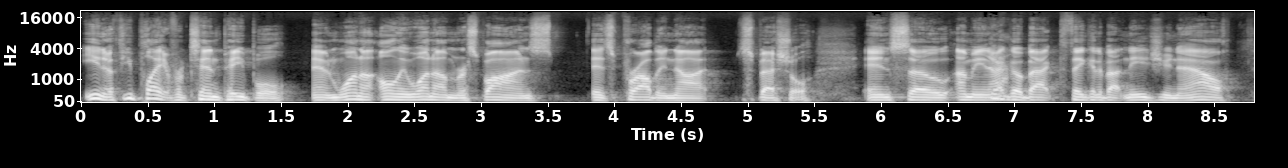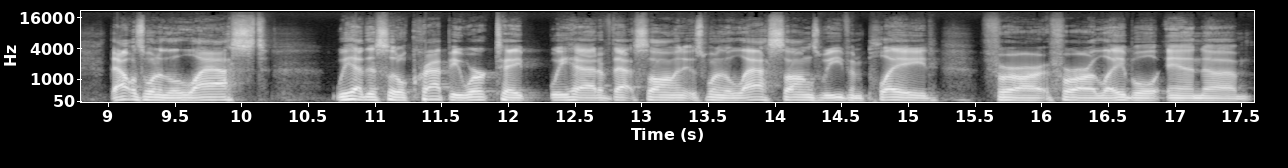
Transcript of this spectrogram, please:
you know, if you play it for ten people and one only one of them responds, it's probably not special. And so, I mean, I go back to thinking about "Need You Now." That was one of the last we had this little crappy work tape we had of that song, and it was one of the last songs we even played for our for our label. And um,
